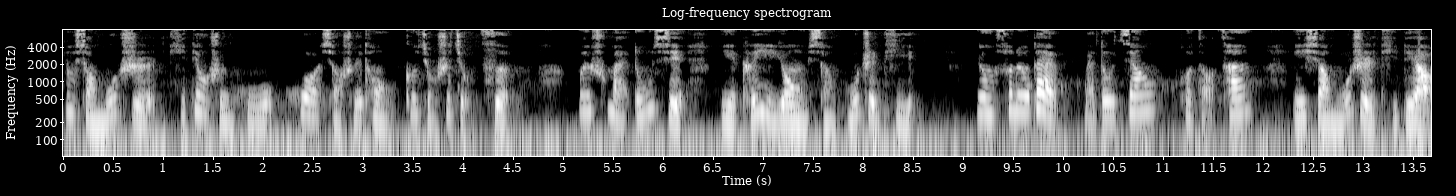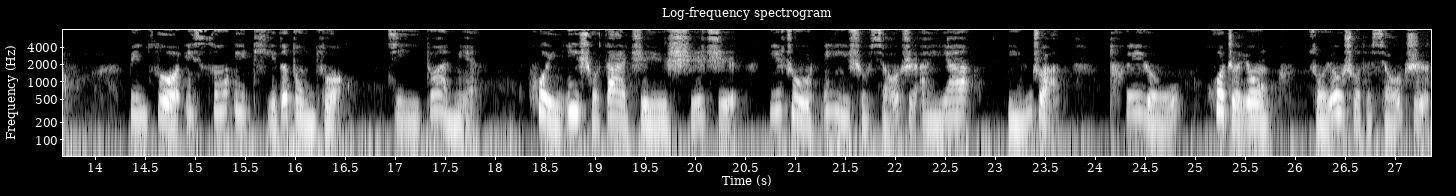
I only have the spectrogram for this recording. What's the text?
用小拇指提吊水壶或小水桶各九十九次。外出买东西也可以用小拇指提，用塑料袋买豆浆或早餐，以小拇指提掉，并做一松一提的动作，记忆锻炼。或以一手大指与食指捏住另一手小指，按压、拧转、推揉，或者用左右手的小指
